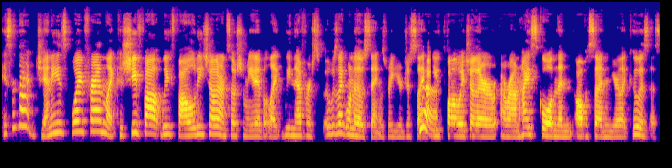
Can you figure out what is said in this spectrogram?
"Isn't that Jenny's boyfriend?" Like, because she fought. We followed each other on social media, but like we never. It was like one of those things where you're just like Yeah. you follow each other around high school, and then all of a sudden you're like, "Who is this?"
